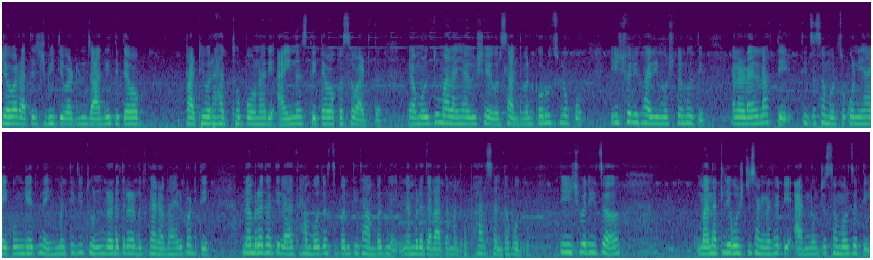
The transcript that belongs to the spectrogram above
जेव्हा रात्रीची भीती वाटून जाग येते तेव्हा पाठीवर हात थोपवणारी आई नसते तेव्हा कसं वाटतं? त्यामुळे तुम्हाला ह्या विषयावर सांत्वन करूच नको. ईश्वरी फार इमोशनल होते. रडायला लागते. तिचं समोरचं कोणी ऐकून घेत नाही. मग ती तिथून रडत रडत घराबाहेर पडते. नम्रता तिला थांबवत असते पण ती थांबत नाही. नम्रताला आता मात्र फार संताप होतो. ती ईश्वरीचं मनातली गोष्ट सांगण्यासाठी आर्णवच्या समोर जाते.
